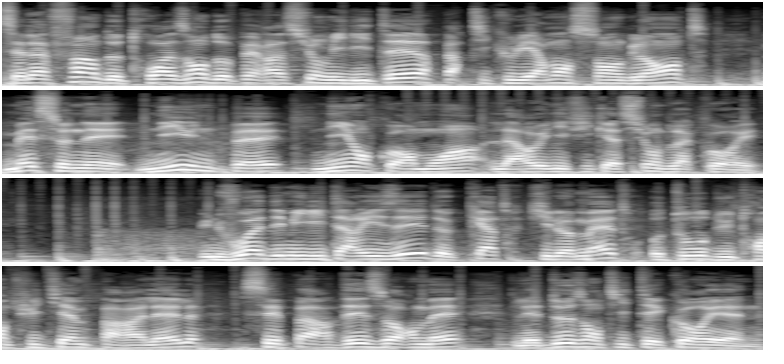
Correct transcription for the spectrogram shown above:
C'est la fin de trois ans d'opérations militaires particulièrement sanglantes, mais ce n'est ni une paix, ni encore moins la réunification de la Corée. Une voie démilitarisée de 4 km autour du 38e parallèle sépare désormais les deux entités coréennes.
